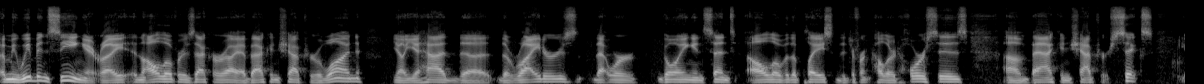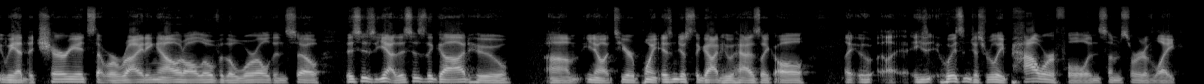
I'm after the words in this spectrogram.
I mean, we've been seeing it right, and all over Zechariah. Back in chapter one, you know, you had the the riders that were going and sent all over the place, the different colored horses. Um, back in chapter six, we had the chariots that were riding out all over the world, and so this is yeah, this is the God who, um, you know, to your point, isn't just the God who has like all like uh, who isn't just really powerful in some sort of like.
